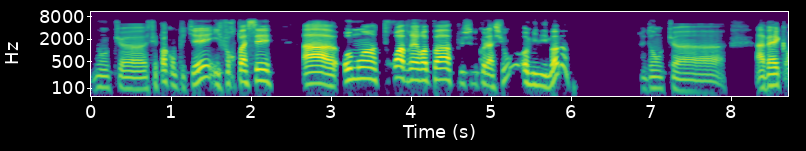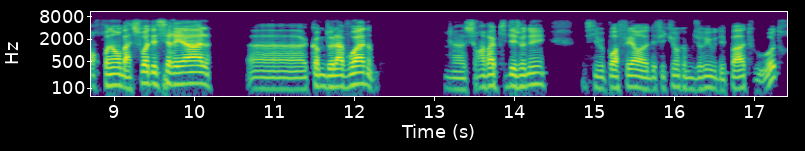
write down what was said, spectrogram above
Donc c'est pas compliqué. Il faut repasser à au moins trois vrais repas plus une collation au minimum. Donc avec en reprenant bah, soit des céréales euh, comme de l'avoine euh, sur un vrai petit déjeuner, s'il veut pas faire euh, des féculents comme du riz ou des pâtes ou autre,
